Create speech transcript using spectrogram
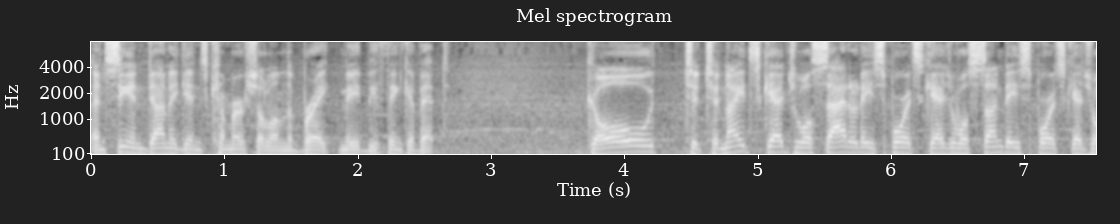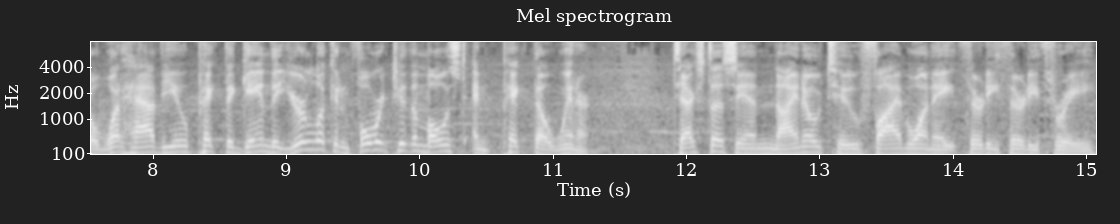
And seeing Dunnigan's commercial on the break made me think of it. Go to tonight's schedule, Saturday sports schedule, Sunday sports schedule, what have you. Pick the game that you're looking forward to the most and pick the winner. Text us in 902 518 3033.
